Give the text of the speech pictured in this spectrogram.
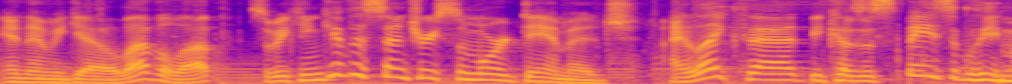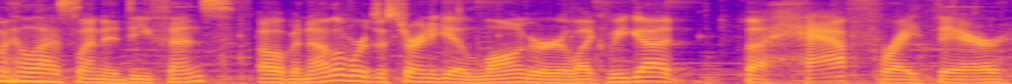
and then we get a level up, so we can give the sentry some more damage. I like that because it's basically my last line of defense. Oh, but now the words are starting to get longer. Like we got the half right there,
